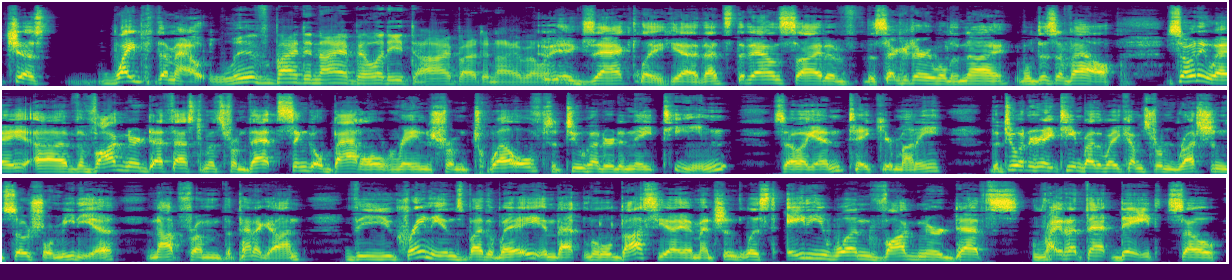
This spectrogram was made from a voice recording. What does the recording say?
Just wiped them out. Live by deniability, die by deniability. Exactly. Yeah. That's the downside of the secretary will deny, will disavow. So anyway, uh, the Wagner death estimates from that single battle range from 12 to 218. So again, take your money. The 218, by the way, comes from Russian social media, not from the Pentagon. The Ukrainians, by the way, in that little dossier I mentioned, list 81 Wagner deaths right at that date. So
